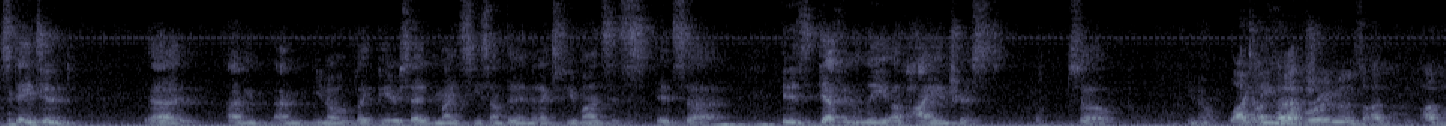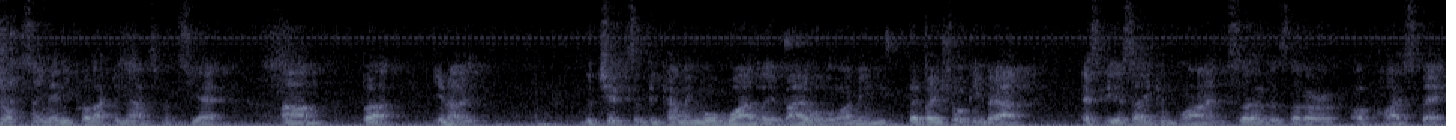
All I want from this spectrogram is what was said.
stay tuned. Uh, I'm, I'm, you know, like Peter said, you might see something in the next few months. It's, it's, uh, it is definitely of high interest. So, you know, Like I've heard watched. rumours, I've, I've not seen any product announcements yet. Um, but, you know, the chips are becoming more widely available. I mean, they've been talking about SBSA compliant servers that are of high spec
